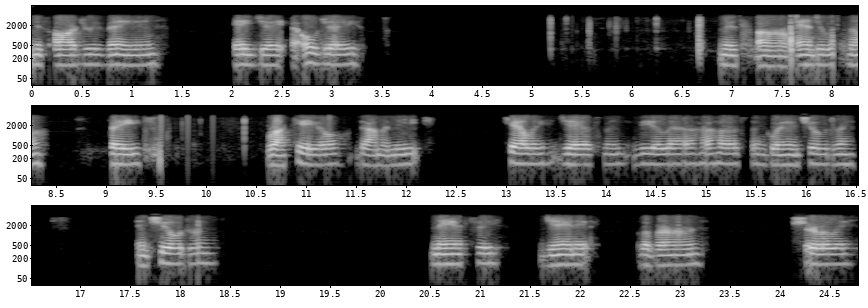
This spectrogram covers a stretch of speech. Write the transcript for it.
Miss Audrey Van, AJ, OJ, Miss um, Angelina, Faith, Raquel, Dominique, Kelly, Jasmine, Violetta, her husband, grandchildren, and children, Nancy, Janet, Laverne, Shirley,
